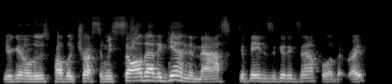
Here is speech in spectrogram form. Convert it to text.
you're going to lose public trust. And we saw that again. The mask debate is a good example of it, right?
